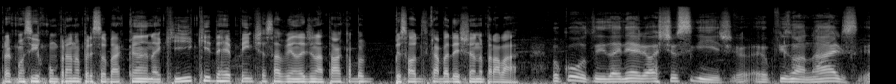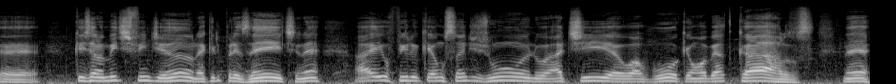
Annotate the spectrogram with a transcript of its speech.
para conseguir comprar no preço bacana aqui, que de repente essa venda de Natal acaba, o pessoal acaba deixando para lá. O Couto e Daniel, eu achei o seguinte, eu, eu fiz uma análise, é, porque geralmente fim de ano é aquele presente, né? Aí o filho quer um Sandy Júnior, a tia, o avô quer um Roberto Carlos, né?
